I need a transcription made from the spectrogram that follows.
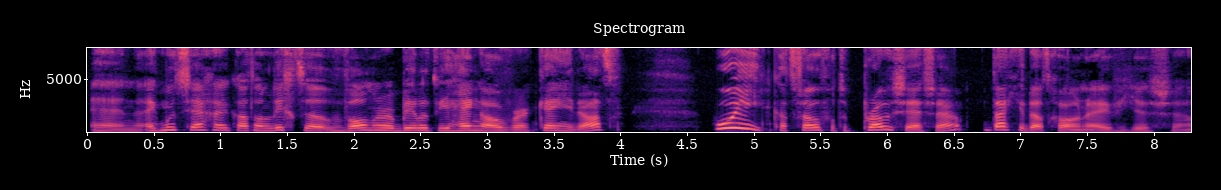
En ik moet zeggen, ik had een lichte vulnerability hangover. Ken je dat? Oei, ik had zoveel te processen dat je dat gewoon eventjes uh,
